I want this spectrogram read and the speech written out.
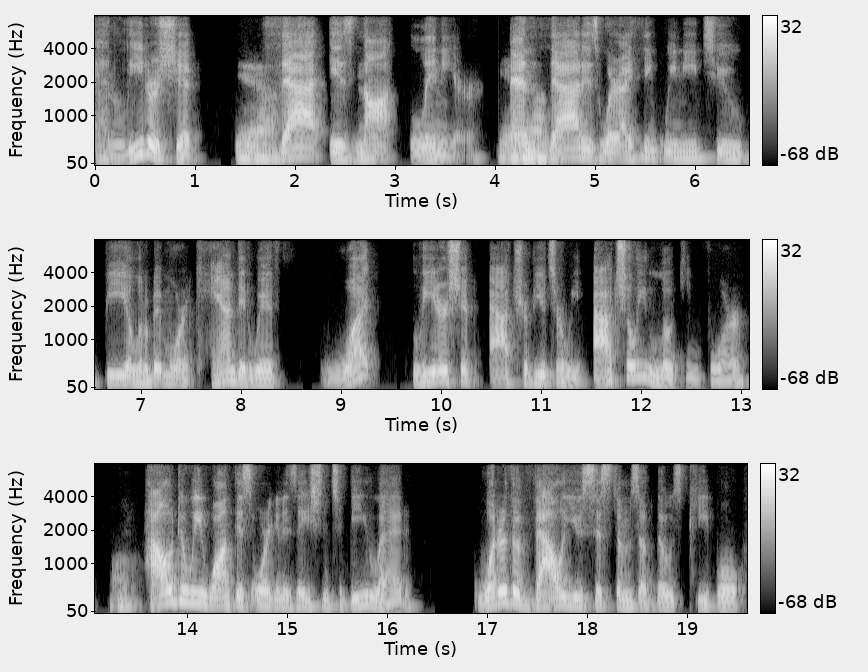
and leadership, yeah. that is not linear. Yeah. And that is where I think we need to be a little bit more candid with what leadership attributes are we actually looking for? How do we want this organization to be led? What are the value systems of those people?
